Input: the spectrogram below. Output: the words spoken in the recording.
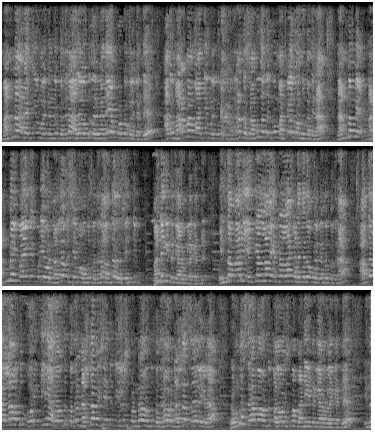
மண்ணை அடைச்சி உங்களுக்கு வந்து பார்த்தீங்கன்னா அதில் வந்து ஒரு விதையை போட்டு உங்களுக்கு வந்து அது மரமா மாத்தி உங்களுக்கு வந்து பார்த்தீங்கன்னா அந்த சமூகத்துக்கும் மக்களுக்கும் வந்து பார்த்தீங்கன்னா நன்மை நன்மை பயக்கக்கூடிய ஒரு நல்ல விஷயமா வந்து பார்த்தீங்கன்னா வந்து அதை செஞ்சு பண்ணிக்கிட்டு இருக்காரு உங்களுக்கு வந்து இந்த மாதிரி எங்கெல்லாம் என்னெல்லாம் கிடைக்குதோ உங்களுக்கு வந்து பார்த்தீங்கன்னா அதெல்லாம் வந்து பொறுக்கி அதை வந்து பார்த்தீங்கன்னா நல்ல விஷயத்துக்கு பண்றா வந்து பார்த்தீங்கன்னா ஒரு நல்ல சேவைகளை ரொம்ப சிறப்பா வந்து பல வருஷமா பண்ணிக்கிட்டு இருக்காரு உங்களுக்கு இந்த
